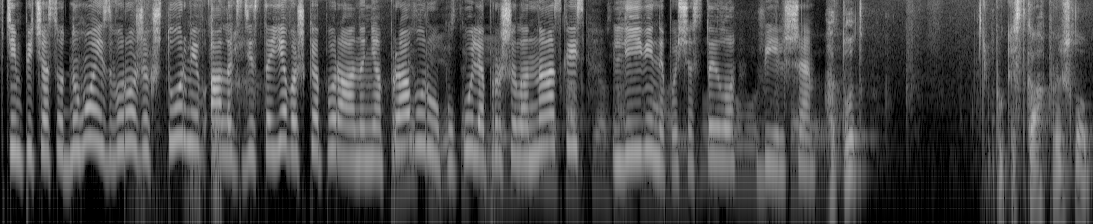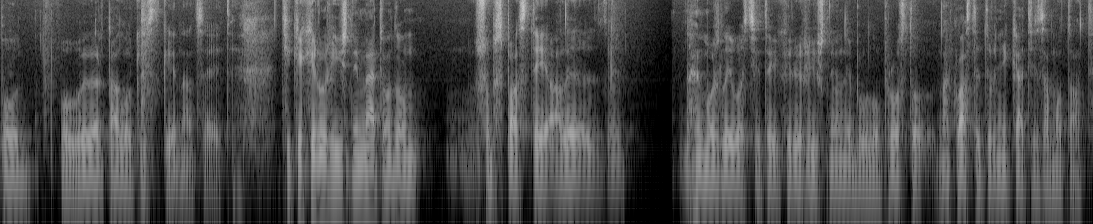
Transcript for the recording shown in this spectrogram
Втім, під час одного із ворожих штурмів Алекс дістає важке поранення. Праву руку куля прошила наскрізь, лівій не пощастило більше. А тут по кістках пройшло, по, вивертало кістки на цей. Тільки хірургічним методом, щоб спасти, але е, можливості тієї хірургічної не було. Просто накласти турнікет і замотати.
